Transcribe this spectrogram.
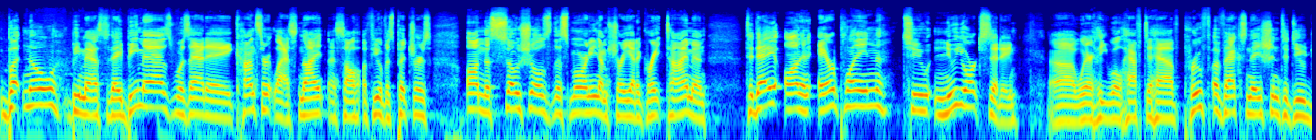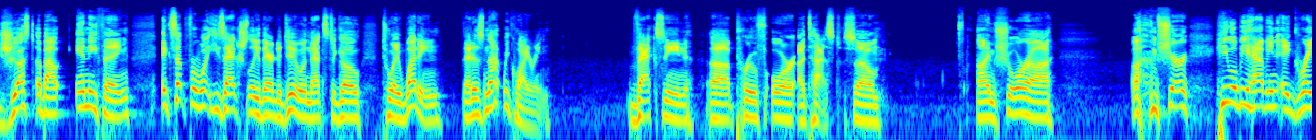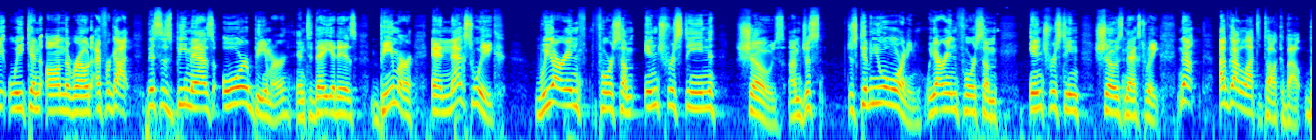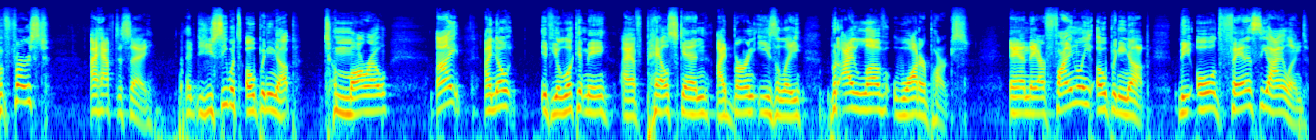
but no Beamaz today. Beamaz was at a concert last night. I saw a few of his pictures on the socials this morning. I'm sure he had a great time. And today, on an airplane to New York City, uh, where he will have to have proof of vaccination to do just about anything except for what he's actually there to do, and that's to go to a wedding that is not requiring vaccine uh, proof or a test. So I'm sure. Uh, I'm sure he will be having a great weekend on the road. I forgot, this is Beamaz or Beamer, and today it is Beamer. And next week, we are in for some interesting shows. I'm just just giving you a warning. We are in for some interesting shows next week. Now, I've got a lot to talk about, but first, I have to say, do you see what's opening up tomorrow? I I know if you look at me, I have pale skin, I burn easily, but I love water parks. And they are finally opening up the old Fantasy Island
